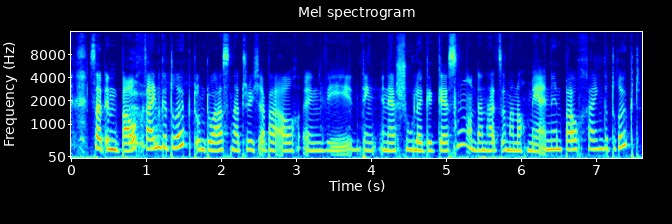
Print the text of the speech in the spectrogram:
es hat in den Bauch reingedrückt und du hast natürlich aber auch irgendwie den, in der Schule gegessen und dann hat es immer noch mehr in den Bauch reingedrückt.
